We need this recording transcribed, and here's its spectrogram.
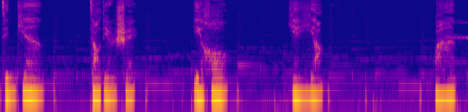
今天早点睡，以后。也一样。晚安。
